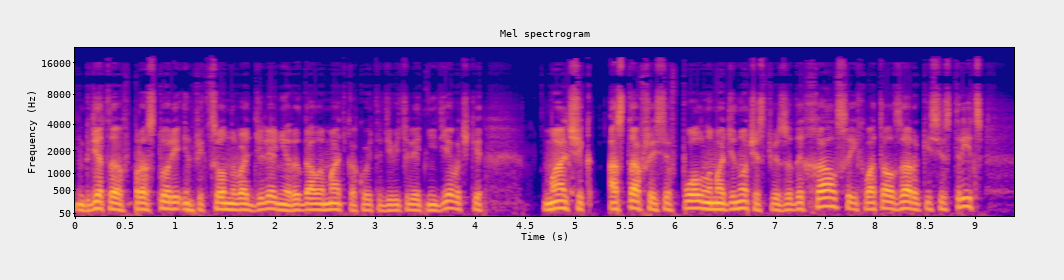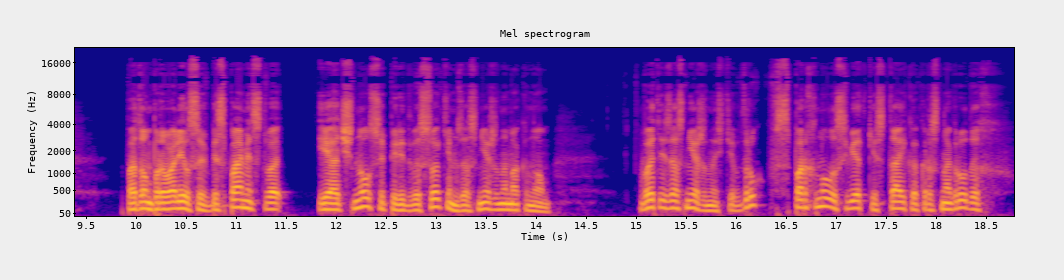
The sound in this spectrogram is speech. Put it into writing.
Где-то в просторе инфекционного отделения рыдала мать какой-то девятилетней девочки. Мальчик, оставшийся в полном одиночестве, задыхался и хватал за руки сестриц, потом провалился в беспамятство и очнулся перед высоким заснеженным окном. В этой заснеженности вдруг вспорхнула с ветки стайка красногрудых,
